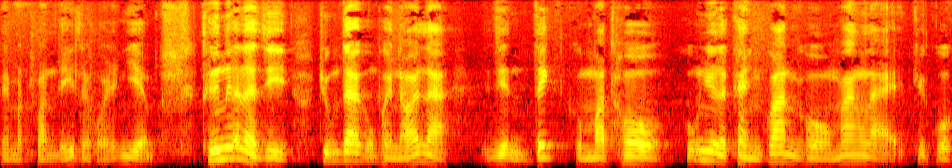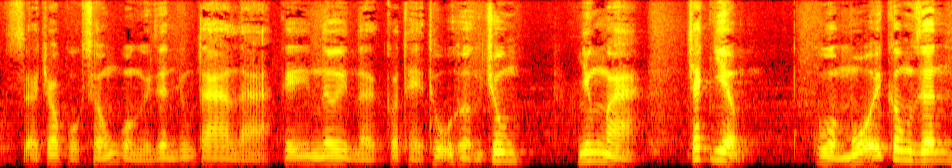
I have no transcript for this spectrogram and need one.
về mặt quản lý là có trách nhiệm. Thứ nữa là gì? Chúng ta cũng phải nói là diện tích của mặt hồ cũng như là cảnh quan của hồ mang lại cái cuộc, cho cuộc sống của người dân chúng ta là cái nơi là có thể thụ hưởng chung. Nhưng mà trách nhiệm của mỗi công dân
